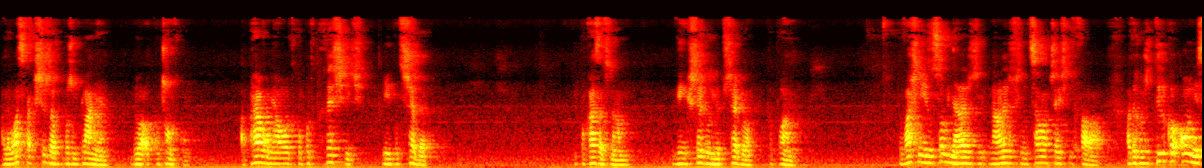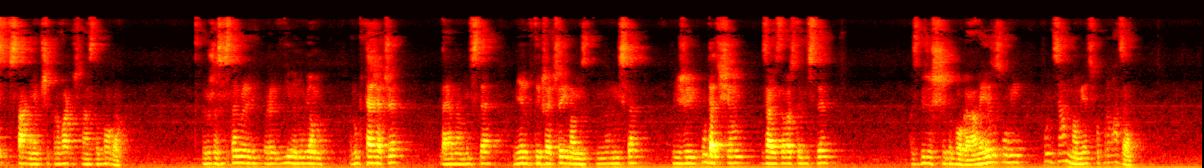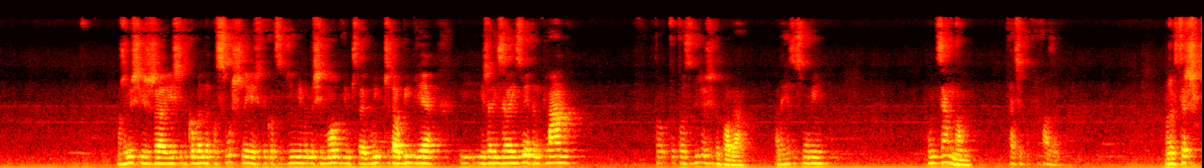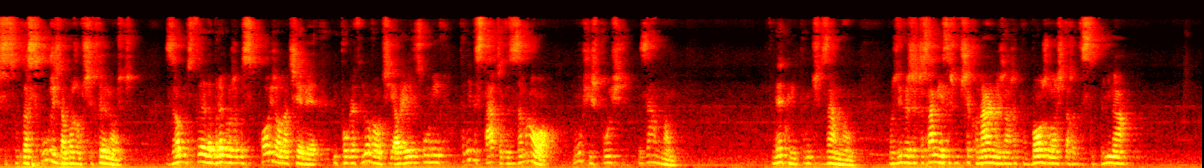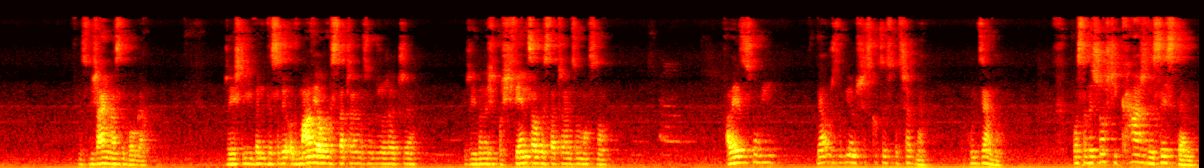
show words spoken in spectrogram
Ale łaska krzyża w Bożym planie była od początku, a prawo miało tylko podkreślić jej potrzebę i pokazać nam większego i lepszego kapłana. To właśnie Jezusowi należy, należy się cała cześć i chwała, dlatego że tylko On jest w stanie przyprowadzić nas do Boga. Różne systemy religijne mówią, rób te rzeczy, dają nam listę, nie rób tych rzeczy i mamy inną listę. Jeżeli uda Ci się zrealizować te listy, zbliżysz się do Boga. Ale Jezus mówi, pójdź za mną, ja Cię poprowadzę. Może myślisz, że jeśli tylko będę posłuszny, jeśli tylko codziennie będę się modlił, czytał, czytał Biblię i jeżeli zrealizuję ten plan, to, to, to zbliżę się do Boga. Ale Jezus mówi, pójdź za mną, ja Cię poprowadzę. Może chcesz zasłużyć na Bożą przychylność, zrobić tyle dobrego, żeby spojrzał na Ciebie i pogratulował Ci, ale Jezus mówi, to nie wystarczy, to jest za mało. Musisz pójść za mną. Lepiej pójdź za mną. Możliwe, że czasami jesteśmy przekonani, że nasza pobożność, nasza dyscyplina zbliżają nas do Boga. Że jeśli będę sobie odmawiał wystarczająco dużo rzeczy, jeżeli będę się poświęcał wystarczająco mocno. Ale Jezus mówi, ja już zrobiłem wszystko, co jest potrzebne. Pójdź ze mną. W ostateczności każdy system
